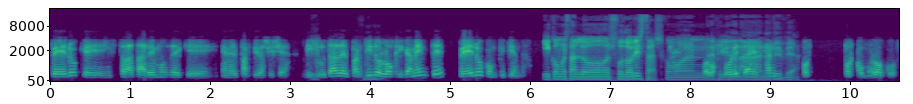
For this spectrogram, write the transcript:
pero que trataremos de que en el partido así sea. Disfrutar del partido, lógicamente, pero compitiendo. ¿Y cómo están los futbolistas? ¿Cómo han pues recibido la están, noticia? Pues, pues, como locos,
